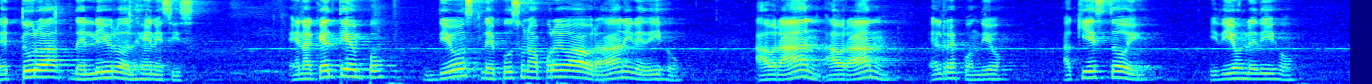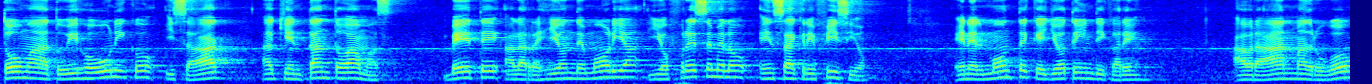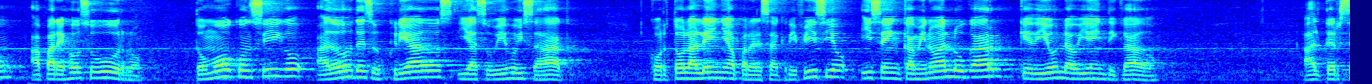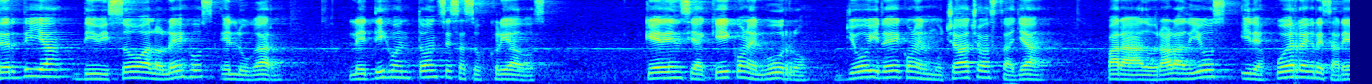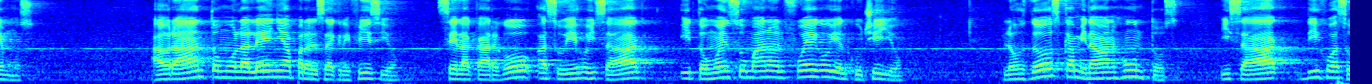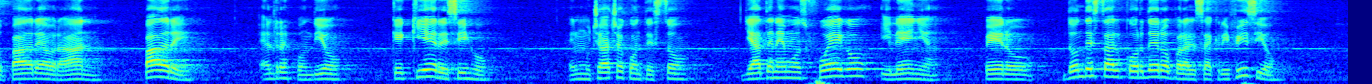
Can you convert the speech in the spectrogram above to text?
Lectura del libro del Génesis. En aquel tiempo, Dios le puso una prueba a Abraham y le dijo, Abraham, Abraham. Él respondió, aquí estoy. Y Dios le dijo, toma a tu hijo único, Isaac, a quien tanto amas, vete a la región de Moria y ofrécemelo en sacrificio, en el monte que yo te indicaré. Abraham madrugó, aparejó su burro, tomó consigo a dos de sus criados y a su hijo Isaac, cortó la leña para el sacrificio y se encaminó al lugar que Dios le había indicado. Al tercer día divisó a lo lejos el lugar. Les dijo entonces a sus criados, Quédense aquí con el burro, yo iré con el muchacho hasta allá, para adorar a Dios y después regresaremos. Abraham tomó la leña para el sacrificio, se la cargó a su hijo Isaac y tomó en su mano el fuego y el cuchillo. Los dos caminaban juntos. Isaac dijo a su padre Abraham, Padre, él respondió, ¿qué quieres, hijo? El muchacho contestó, ya tenemos fuego y leña, pero ¿dónde está el cordero para el sacrificio?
